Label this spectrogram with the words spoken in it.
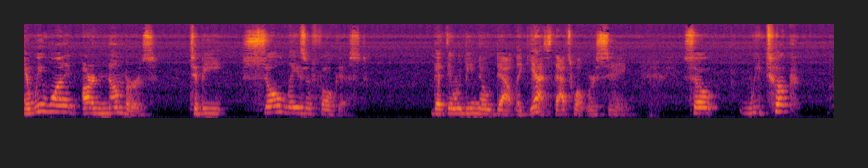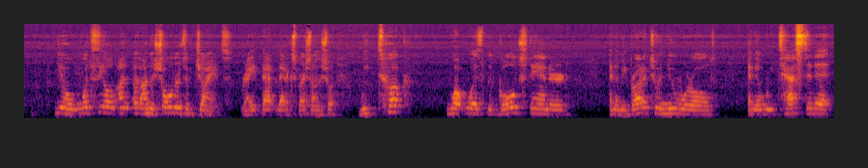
And we wanted our numbers to be so laser focused that there would be no doubt. Like, yes, that's what we're seeing. So we took, you know, what's the old on, on the shoulders of giants, right? That that expression on the shoulder. We took what was the gold standard, and then we brought it to a new world, and then we tested it,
